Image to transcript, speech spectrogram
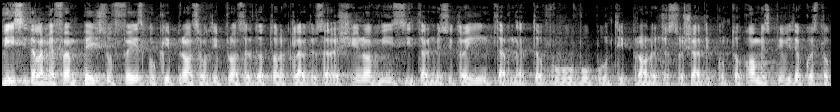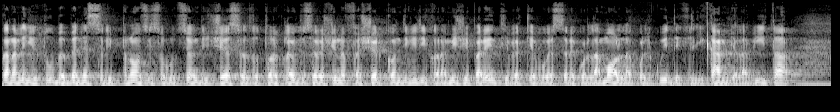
Visita la mia fanpage su Facebook Ipnosi Ipnosi del dottor Claudio Saracino, visita il mio sito internet www.ipnologiassociati.com, iscriviti a questo canale YouTube Benessere Ipnosi Soluzioni di CS del dottor Claudio Saracino. E fai share condividi con amici e parenti perché può essere quella molla, quel quid che gli cambia la vita.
